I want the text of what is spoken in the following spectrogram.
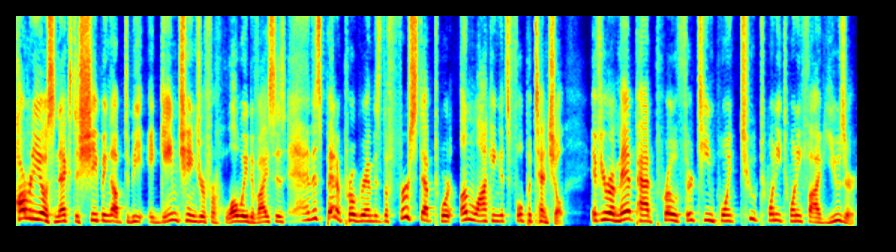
HarmonyOS Next is shaping up to be a game changer for Huawei devices, and this beta program is the first step toward unlocking its full potential. If you're a MatePad Pro 13.2 2025 user,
